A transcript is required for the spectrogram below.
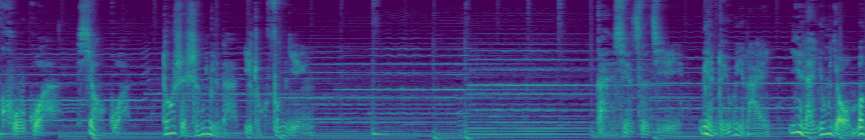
哭过，笑过，都是生命的一种丰盈。感谢自己，面对未来依然拥有梦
